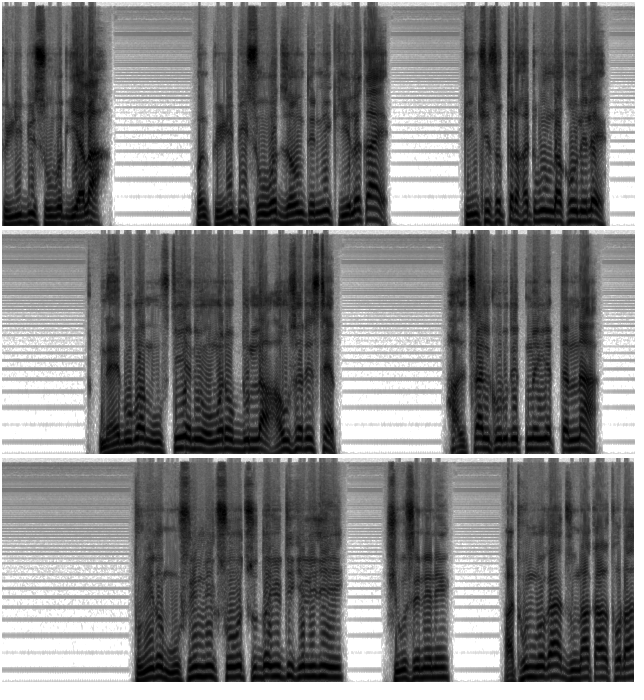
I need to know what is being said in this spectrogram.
पीडीपी सोबत गेला. पण पीडीपी सोबत जाऊन त्यांनी केलं काय? तीनशे सत्तर हटवून दाखवलेलं आहे. मेहबूबा मुफ्ती आणि ओमर अब्दुल्ला हाऊस अरेस्ट आहेत. हालचाल करू देत नाहीयेत त्यांना. तुम्ही तर मुस्लिम लीग सोबत सुद्धा युती केली ती शिवसेनेने. आठवून बघा जुना काळ थोडा.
